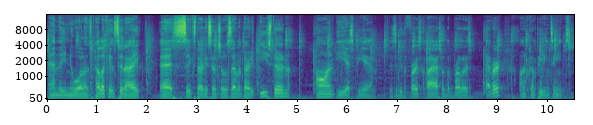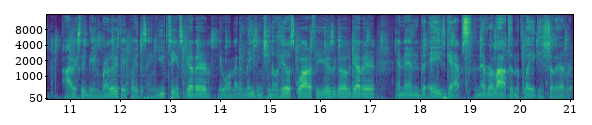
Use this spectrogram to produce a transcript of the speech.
and the New Orleans Pelicans tonight at 6:30 Central, 7:30 Eastern on ESPN. This will be the first clash of the brothers ever on competing teams. Obviously, being brothers, they played the same youth teams together. They were on that amazing Chino Hill squad a few years ago together. And then the age gaps never allowed them to play against each other ever,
